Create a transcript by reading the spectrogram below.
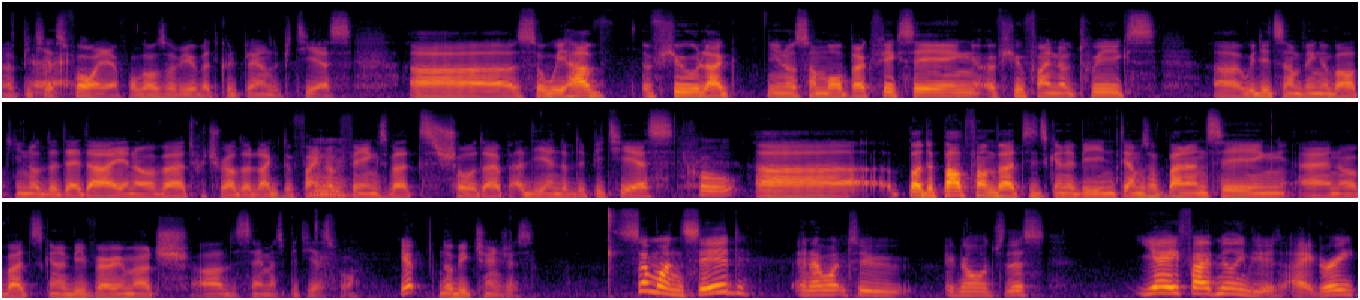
Uh, PTS4, yeah, for those of you that could play on the PTS. Uh, so we have a few, like, you know, some more bug fixing, a few final tweaks, uh, Uh, we did something about you know the Deadeye and all that, which were the, like the final Mm. things that showed up at the end of the PTS. Cool. Uh, but apart from that, it's going to be in terms of balancing and all that, it's going to be very much uh, the same as PTS4. Yep. No big changes. Someone said, and I want to acknowledge this, yay, 5 million views. I agree.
